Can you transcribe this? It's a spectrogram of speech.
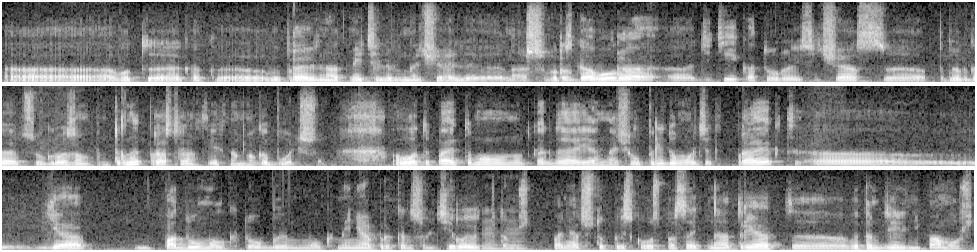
А, вот, э, как э, вы правильно отметили в начале нашего разговора, э, детей, которые сейчас подвергаются угрозам в интернет-пространстве, их намного больше. Вот, и поэтому, ну, когда я начал придумывать этот проект, я подумал, кто бы мог меня проконсультировать, mm-hmm. потому что понятно, что поисково-спасательный отряд э, в этом деле не поможет.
